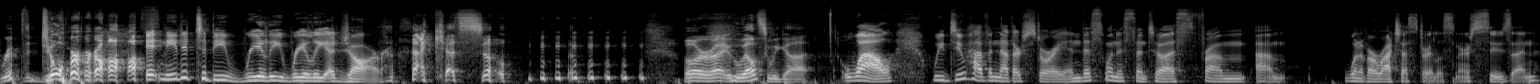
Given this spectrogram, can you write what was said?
rip the door off. It needed to be really, really ajar. I guess so. All right, who else we got? Well, we do have another story, and this one is sent to us from um, one of our Rochester listeners, Susan.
